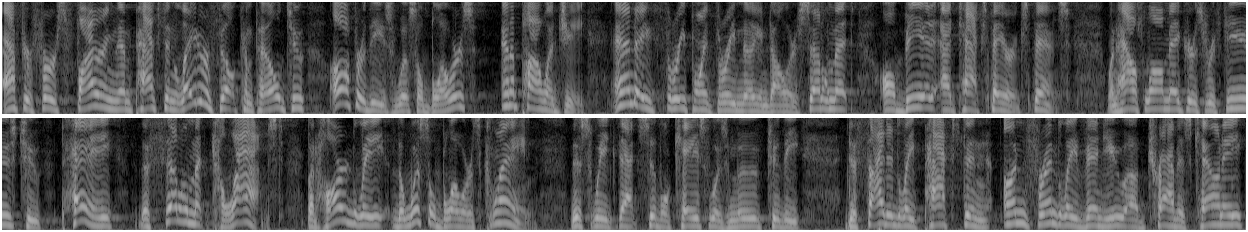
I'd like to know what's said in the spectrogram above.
After first firing them, Paxton later felt compelled to offer these whistleblowers an apology and a $3.3 million settlement, albeit at taxpayer expense. When House lawmakers refused to pay, the settlement collapsed, but hardly the whistleblower's claim. This week, that civil case was moved to the decidedly Paxton unfriendly venue of Travis County,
